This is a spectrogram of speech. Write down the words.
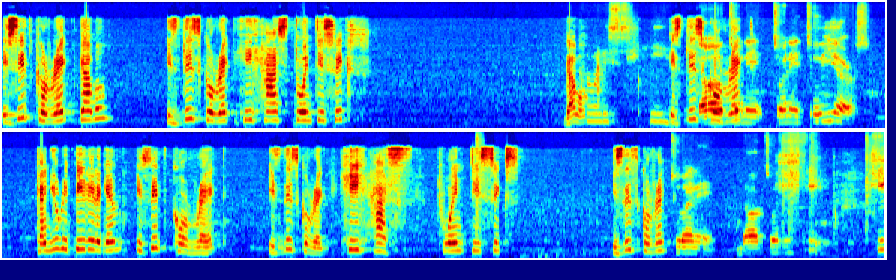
Is it correct, Gabo? Is this correct? He has 26. Gabo, How old is he? is this No, correct? 20, 22 years. Can you repeat it again? Is it correct? Is this correct? He has 26. Is this correct? 20, not 20. He, he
